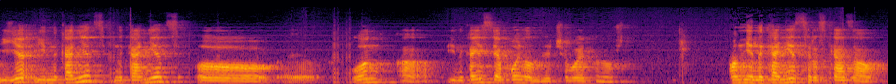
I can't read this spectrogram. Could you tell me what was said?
и, я, и наконец, наконец, он, э, и наконец я понял, для чего это нужно. Он мне наконец рассказал,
